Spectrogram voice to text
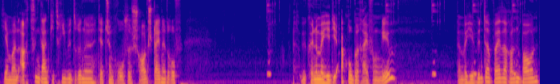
Hier haben wir ein 18-Gang-Getriebe drin. Der hat schon große Schornsteine drauf. Wir können mal hier die Akkubereifung nehmen. Wenn wir hier Winterweiser ranbauen.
